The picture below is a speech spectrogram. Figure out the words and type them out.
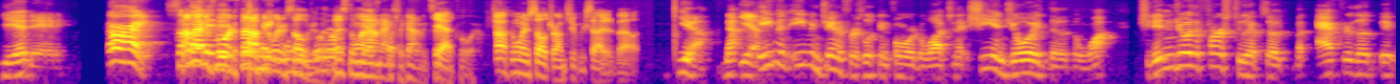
Yeah, daddy. All right. I'm looking forward to that doesn't Falcon Winter Soldier. Though. That's the one got I'm actually kind of Yeah. excited for. Falcon Winter Soldier, I'm super excited about. Yeah. Now, Yeah. Even even Jennifer's looking forward to watching it. She enjoyed the the wa- She didn't enjoy the first two episodes, but after the it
